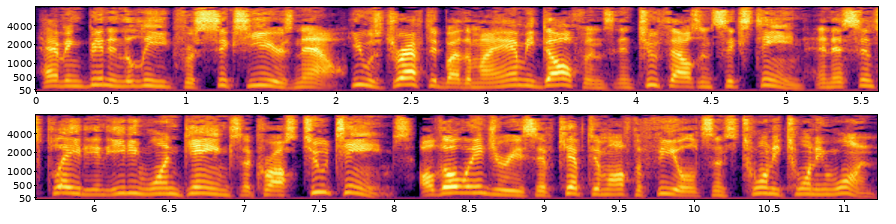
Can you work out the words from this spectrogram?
having been in the league for six years now. He was drafted by the Miami Dolphins in 2016 and has since played in 81 games across two teams. Although injuries have kept him off the field since 2021,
